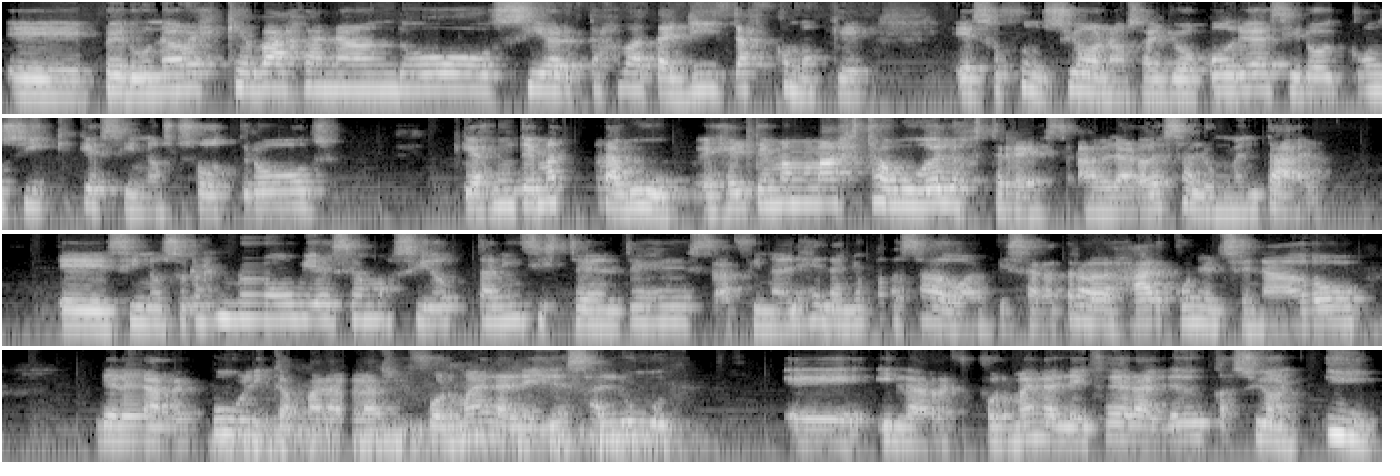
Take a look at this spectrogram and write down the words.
eh, pero una vez que vas ganando ciertas batallitas, como que eso funciona. O sea, yo podría decir hoy con Siki que si nosotros que es un tema tabú, es el tema más tabú de los tres, hablar de salud mental. Eh, si nosotros no hubiésemos sido tan insistentes a finales del año pasado a empezar a trabajar con el Senado de la República para la reforma de la ley de salud eh, y la reforma de la ley federal de educación y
